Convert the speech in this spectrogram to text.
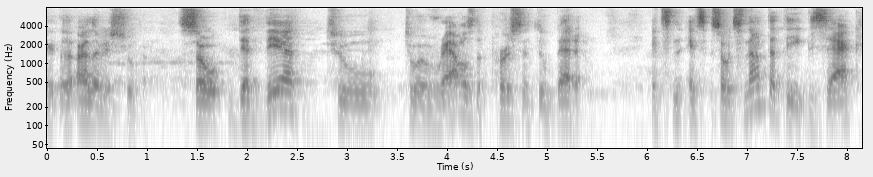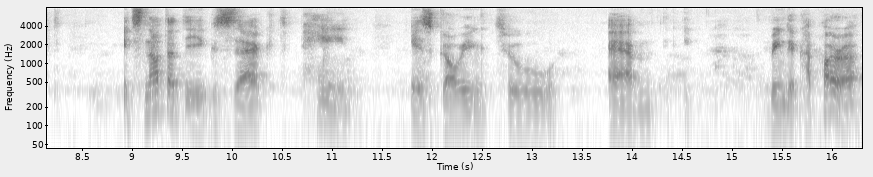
Eh, l'shuva. So they're there to to arouse the person to do better. It's, it's, so it's not that the exact it's not that the exact pain is going to um, bring the kapara,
